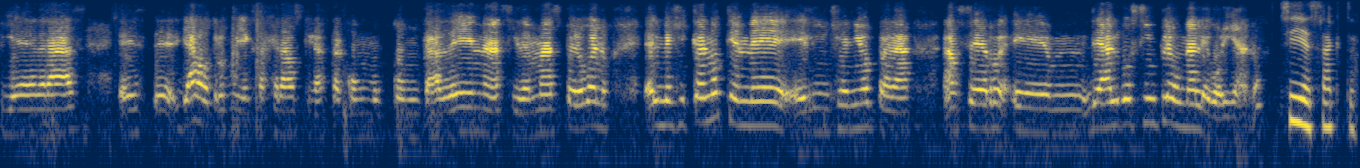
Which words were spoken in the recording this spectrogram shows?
piedras, este, ya otros muy exagerados que hasta con, con cadenas y demás, pero bueno, el mexicano tiene el ingenio para hacer eh, de algo simple una alegoría, ¿no? Sí, exacto.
